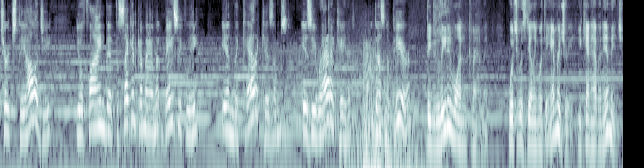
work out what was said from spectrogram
Church theology, you'll find that the second commandment basically in the catechisms is eradicated. It doesn't appear. They deleted one commandment, which was dealing with the imagery. You can't have an image.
